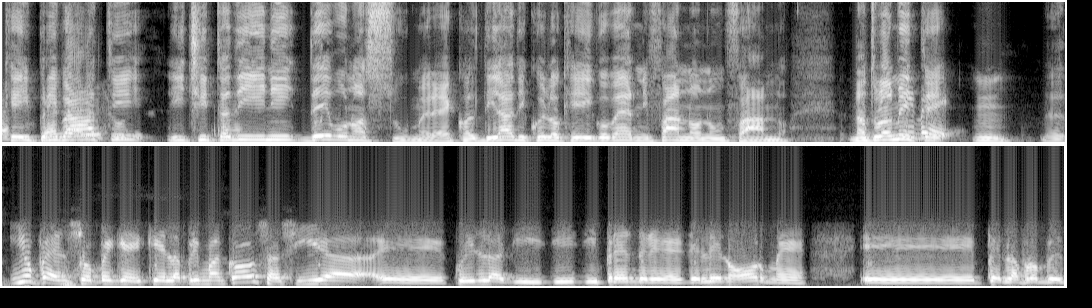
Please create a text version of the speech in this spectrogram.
che i privati, su... i cittadini eh. devono assumere, ecco, al di là di quello che i governi fanno o non fanno. Naturalmente... Sì, mm, eh. io penso perché, che la prima cosa sia eh, quella di, di, di, prendere delle norme eh, per, la propria,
